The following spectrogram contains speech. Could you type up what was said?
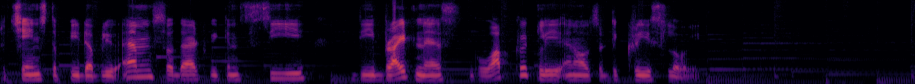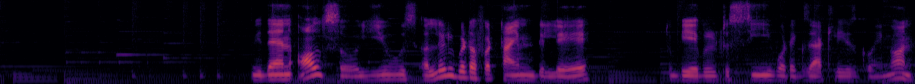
to change the PWM so that we can see the brightness go up quickly and also decrease slowly. We then also use a little bit of a time delay to be able to see what exactly is going on.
